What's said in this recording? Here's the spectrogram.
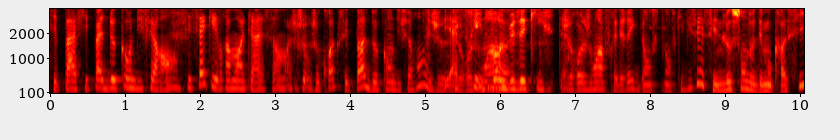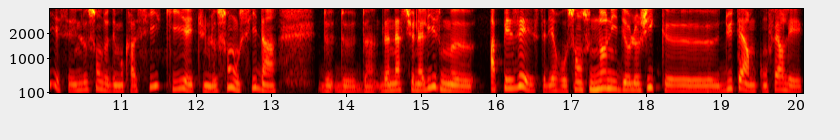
C'est pas c'est pas deux camps différents. C'est ça qui est vraiment intéressant. Moi, je, je, crois que c'est pas deux camps différents et je, je rejoins je rejoins Frédéric dans, dans ce qu'il disait. C'est une leçon de démocratie et c'est une leçon de démocratie qui est une leçon aussi d'un d'un nationalisme apaisé, c'est-à-dire au sens non idéologique du terme, qu'on les,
